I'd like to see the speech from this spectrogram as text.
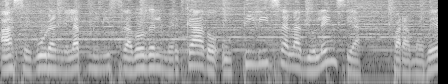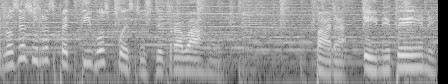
Aseguran el administrador del mercado utiliza la violencia para moverlos de sus respectivos puestos de trabajo. Para NTN,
